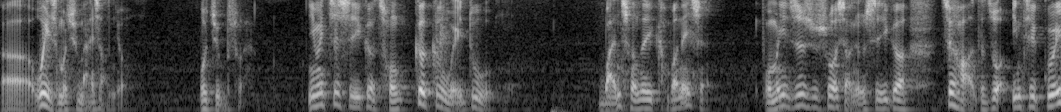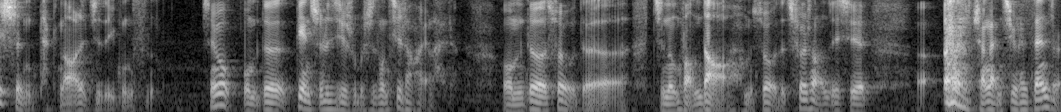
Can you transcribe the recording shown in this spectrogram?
呃为什么去买小牛，我举不出来，因为这是一个从各个维度完成的一个 combination。我们一直是说小牛是一个最好的做 integration technology 的一个公司，是因为我们的电池的技术是从汽车行业来的，我们的所有的智能防盗，我们所有的车上的这些呃 传感器和 sensor，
